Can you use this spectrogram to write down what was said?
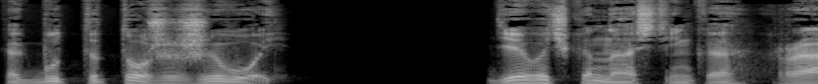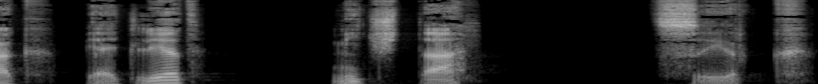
как будто тоже живой. Девочка Настенька, рак, пять лет, мечта, цирк.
